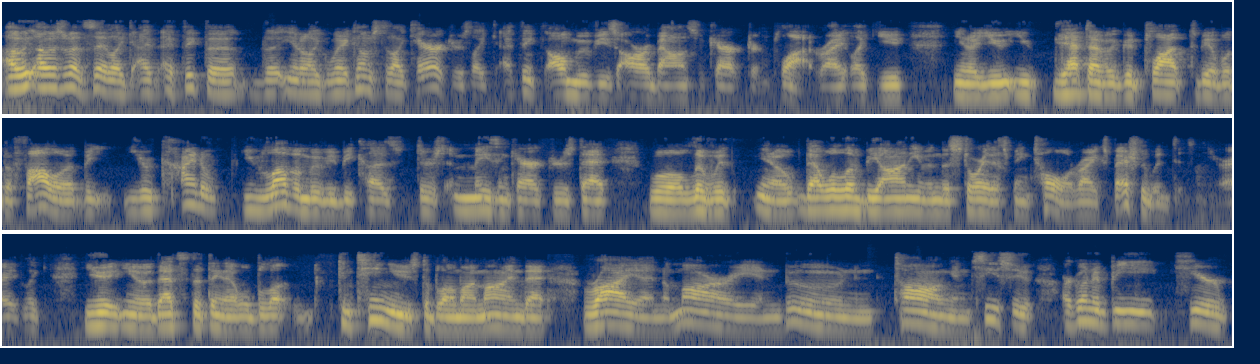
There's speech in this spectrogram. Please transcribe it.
I, I was about to say like I, I think the the you know like when it comes to like characters like i think all movies are a balance of character and plot right? Like you you know you you, you have to have a good plot to be able to follow it but you're kind of you love a movie because there's amazing characters that will live with you know that will live beyond even the story that's being told right? Especially with disney right? Like you, you know, that's the thing that will blow, continues to blow my mind that Raya and Amari and Boone and Tong and Sisu are going to be here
